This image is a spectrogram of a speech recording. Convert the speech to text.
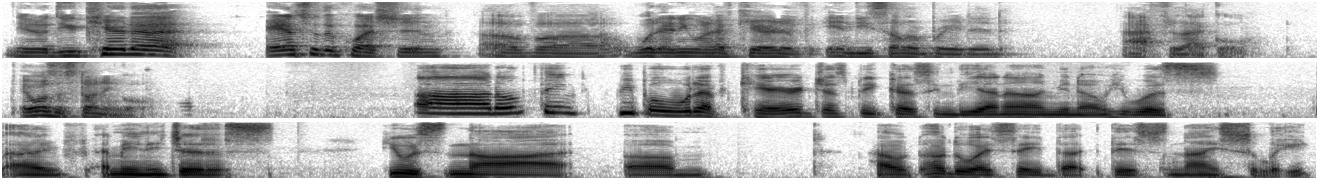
You know, do you care to answer the question of uh, would anyone have cared if Indy celebrated after that goal? It was a stunning goal. I don't think people would have cared just because Indiana, you know, he was, I, I mean, he just, he was not, um, how how do I say that this nicely?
